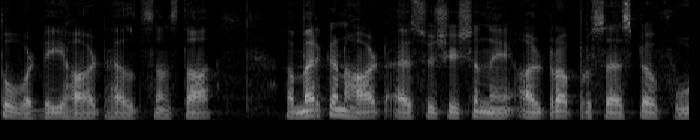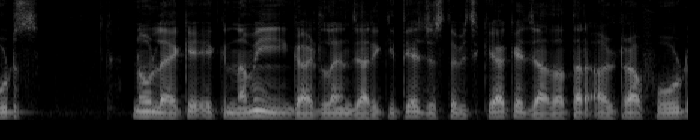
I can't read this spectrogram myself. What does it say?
ਤੋਂ ਵੱਡੀ ਹਾਰਟ ਹੈਲਥ ਸੰਸਥਾ ਅਮਰੀਕਨ ਹਾਰਟ ਐਸੋਸੀਏਸ਼ਨ ਨੇ ਅਲਟਰਾ ਪ੍ਰੋਸੈਸਡ ਫੂਡਸ ਨੂੰ ਲੈ ਕੇ ਇੱਕ ਨਵੀਂ ਗਾਈਡਲਾਈਨ ਜਾਰੀ ਕੀਤੀ ਹੈ, ਜਿਸ ਦੇ ਵਿੱਚ ਕਿਹਾ ਕਿ ਜ਼ਿਆਦਾਤਰ ultra food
